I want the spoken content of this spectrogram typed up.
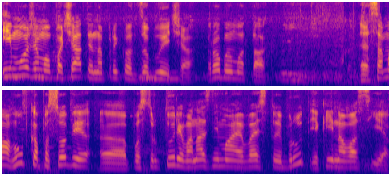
І можемо почати, наприклад, з обличчя. Робимо так. Е, Сама губка по собі, е, по структурі, вона знімає весь той бруд, який на вас є.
